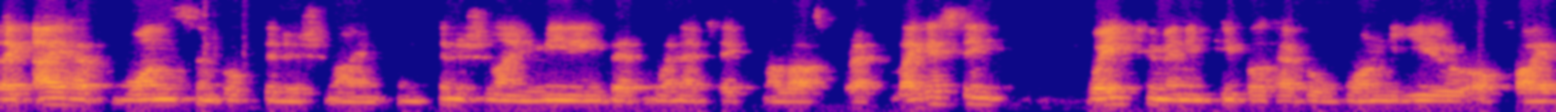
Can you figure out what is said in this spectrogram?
like i have one simple finish line and finish line meaning that when i take my last breath like i think way too many people have a one year or five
